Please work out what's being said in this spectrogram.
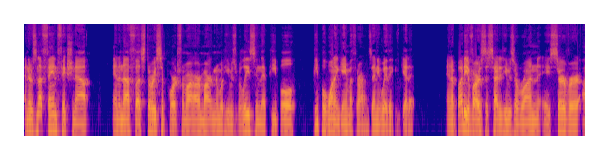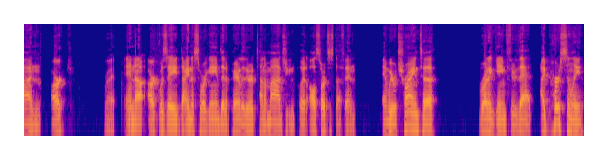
And there was enough fan fiction out and enough uh, story support from R. R. Martin what he was releasing that people people wanted Game of Thrones any way they could get it. And a buddy of ours decided he was going to run a server on Ark, Right. and uh, Ark was a dinosaur game that apparently there are a ton of mods you can put all sorts of stuff in. And we were trying to run a game through that. I personally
